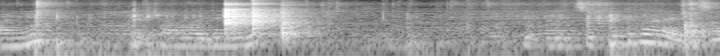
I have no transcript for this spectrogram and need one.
आणि त्याच्यामध्ये इडलीचं पीठ भरायचं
